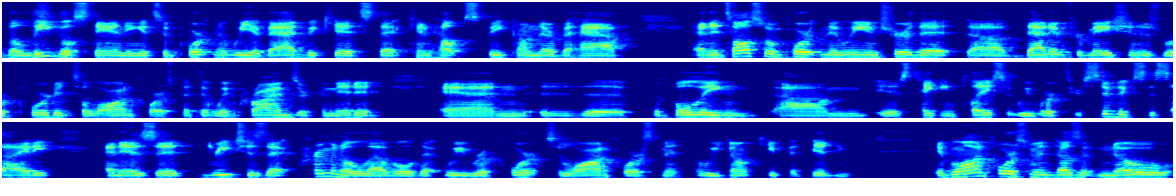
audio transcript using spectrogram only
the legal standing. It's important that we have advocates that can help speak on their behalf. And it's also important that we ensure that uh, that information is reported to law enforcement, that when crimes are committed and the, the bullying um, is taking place, that we work through civic society. And as it reaches that criminal level, that we report to law enforcement and we don't keep it hidden. If law enforcement doesn't know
